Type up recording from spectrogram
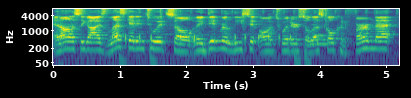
And honestly, guys, let's get into it. So they did release it on Twitter. So let's go confirm that.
